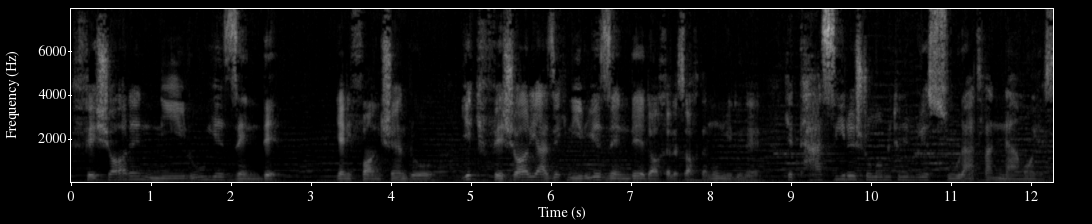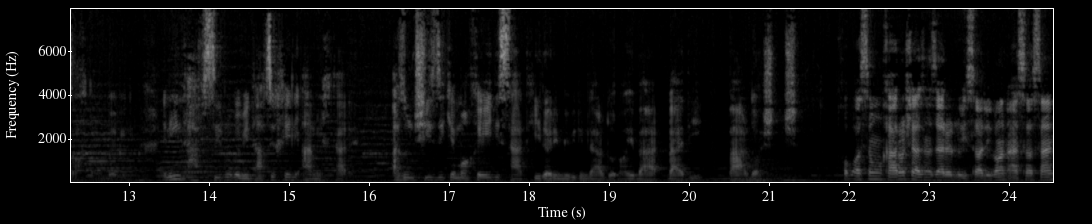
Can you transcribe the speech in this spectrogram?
فشار نیروی زنده. یعنی function رو یک فشاری از یک نیروی زنده داخل ساختمون می‌دونه که تاثیرش رو ما می‌تونیم روی صورت و نمای ساختمون ببینیم. یعنی این تفسیر رو ببین تفسیر خیلی عمیق‌تره. از اون چیزی که ما خیلی سطحی داریم می‌بینیم در دورهای بعدی برداشت میشه. خب آسمون خراش از نظر لوی سالیوان اساسا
